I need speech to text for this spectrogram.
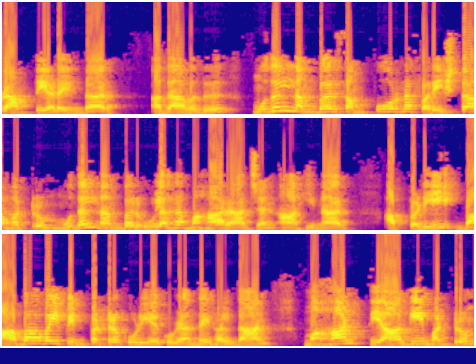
பிராப்தி அடைந்தார். அதாவது முதல் நம்பர் சம்பூர்ண ஃபரிஷ்தா மற்றும் முதல் நம்பர் உலக மகாராஜன் ஆகினார். அப்படி பாபாவை பின்பற்றக்கூடிய குழந்தைகள்தான் மகான் தியாகி மற்றும்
